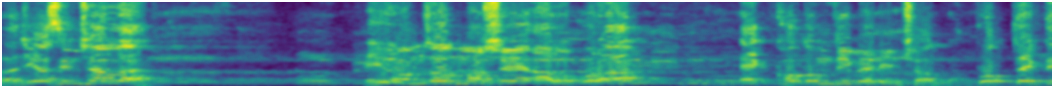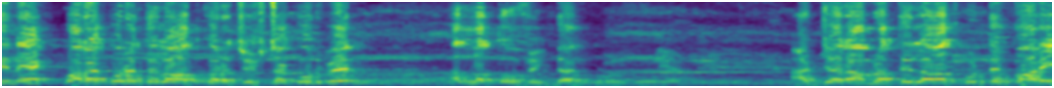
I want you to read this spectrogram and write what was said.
রাজি আছি ইনশাল্লাহ এই রমজান মাসে আল কোরআন এক খতম দিবেন ইনশাল্লাহ প্রত্যেক দিন এক পারা করে তেলাওয়াত করার চেষ্টা করবেন। আল্লাহ তৌফিক দান করুন। আর যারা আমরা তেলাওয়াত করতে পারি,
